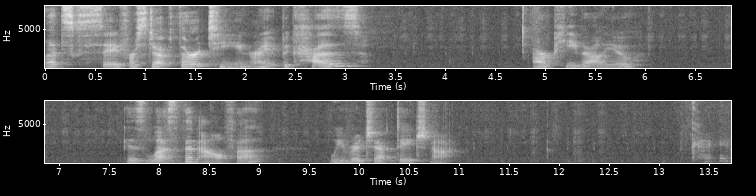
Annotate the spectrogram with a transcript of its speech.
let's say for step 13, right, because our p-value is less than alpha, we reject H naught. Okay,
